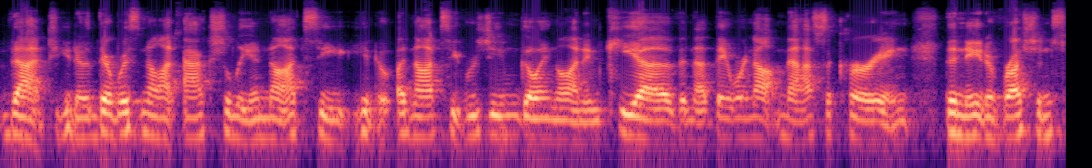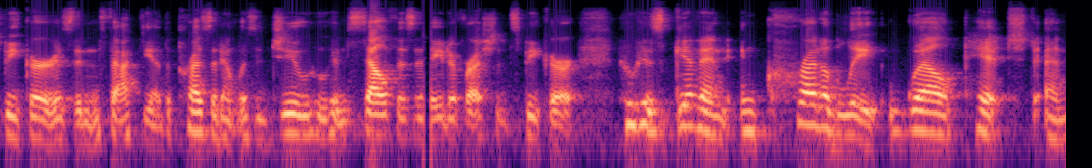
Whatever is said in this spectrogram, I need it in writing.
that you know there was not actually a Nazi you know a Nazi regime going on in Kiev and that they were not massacring the native Russian speakers and in fact you know the president was a Jew who himself is a native Russian speaker who has given incredibly well pitched and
